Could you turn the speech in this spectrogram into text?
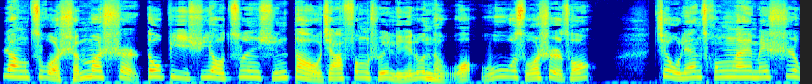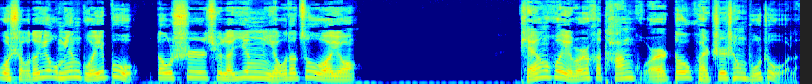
让做什么事儿都必须要遵循道家风水理论的我无所适从，就连从来没失过手的幽冥鬼步都失去了应有的作用。田慧文和唐果儿都快支撑不住了。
